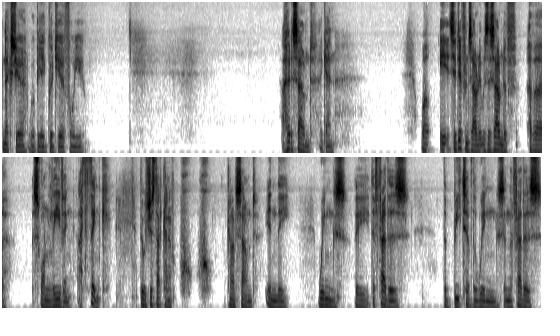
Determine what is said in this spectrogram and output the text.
next year will be a good year for you. I heard a sound again. Well, it's a different sound. It was the sound of, of a swan leaving, I think. There was just that kind of kind of sound in the wings, the, the feathers, the beat of the wings and the feathers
